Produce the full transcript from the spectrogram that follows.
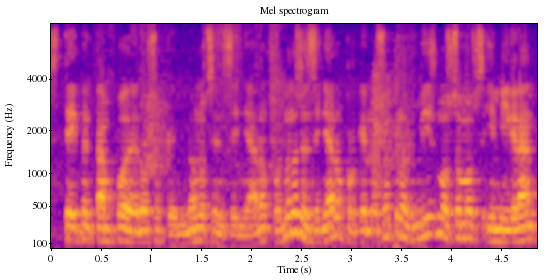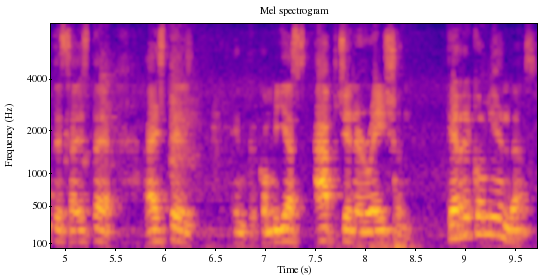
statement tan poderoso que no nos enseñaron, pues no nos enseñaron porque nosotros mismos somos inmigrantes a este, a este entre comillas, app generation. ¿Qué recomiendas?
